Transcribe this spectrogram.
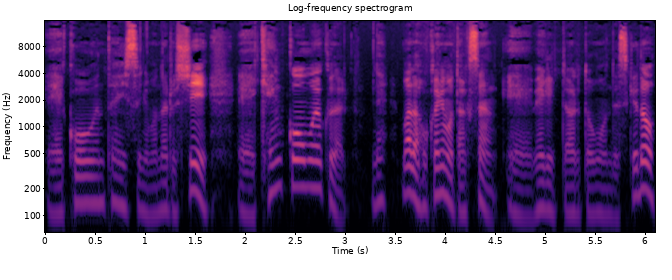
え幸運体質にもなるし、え健康も良くなる。ね、まだ他にもたくさん、えーメリットあると思うんですけど、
